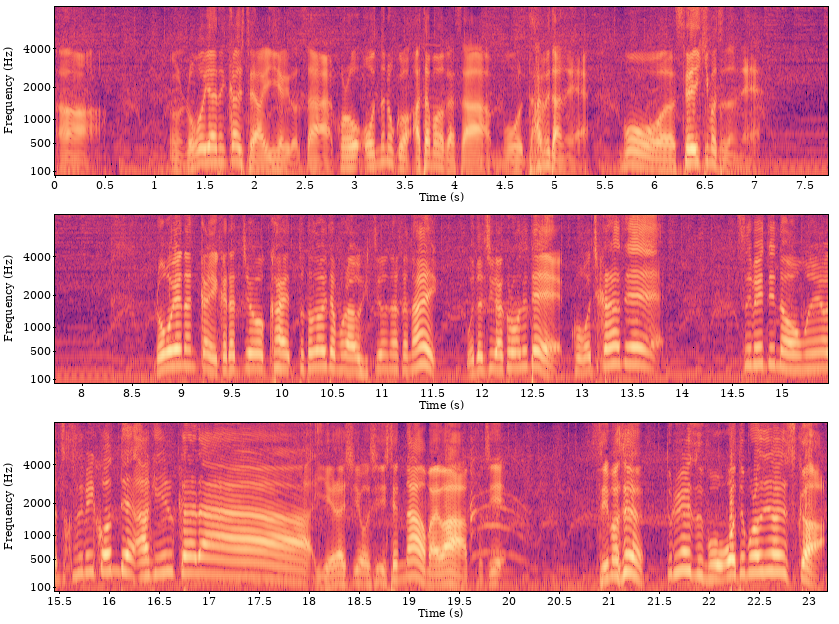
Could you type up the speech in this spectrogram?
ああ。うん牢屋に関してはいいんやけどさこの女の子の頭がさもうダメだね。もう世紀末だね。牢屋なんかに形を変え整えてもらう必要なんかない。私が転んでてこの力で全ての思いを包み込んであげるからいやらしいお尻してんなお前は。ポチすいません。とりあえずもう終わってもらうじゃないですか。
